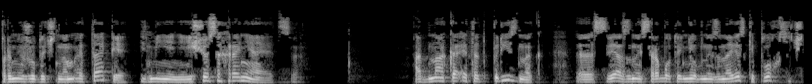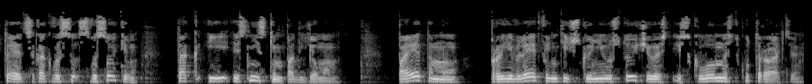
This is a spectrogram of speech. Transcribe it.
промежуточном этапе изменения еще сохраняется. Однако этот признак, э, связанный с работой небной занавески, плохо сочетается как с высоким, так и с низким подъемом. Поэтому проявляет фонетическую неустойчивость и склонность к утрате.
